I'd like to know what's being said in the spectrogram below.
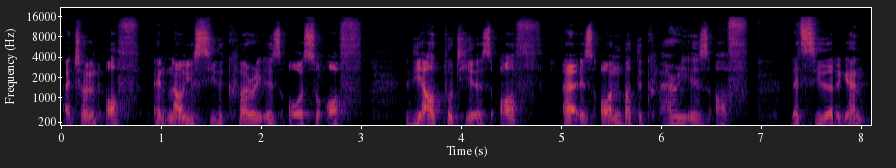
I turn it off, and now you see the query is also off. The output here is off, uh, is on, but the query is off. Let's see that again.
